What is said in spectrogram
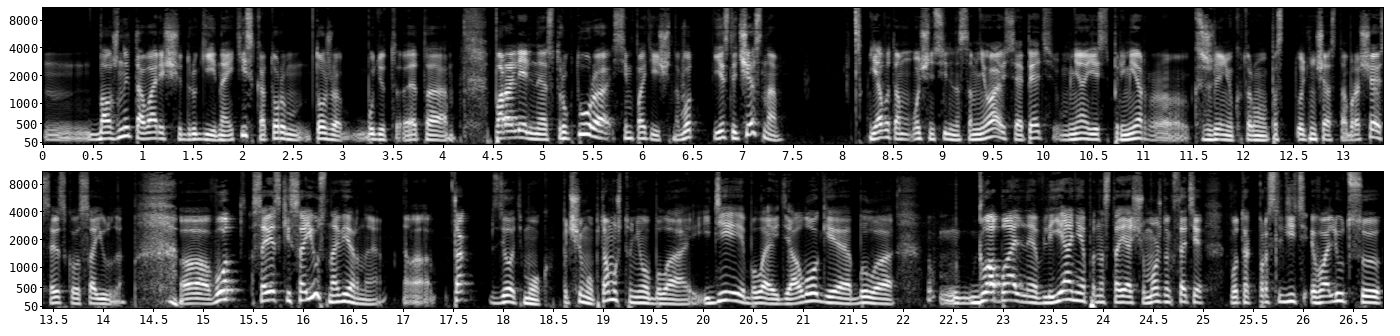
должны товарищи другие найтись, которым тоже будет эта параллельная структура симпатична. Вот, если честно, я в этом очень сильно сомневаюсь, и опять у меня есть пример, э, к сожалению, к которому я очень часто обращаюсь, Советского Союза. Э, вот Советский Союз, наверное, э, так сделать мог. Почему? Потому что у него была идея, была идеология, было глобальное влияние по-настоящему. Можно, кстати, вот так проследить эволюцию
